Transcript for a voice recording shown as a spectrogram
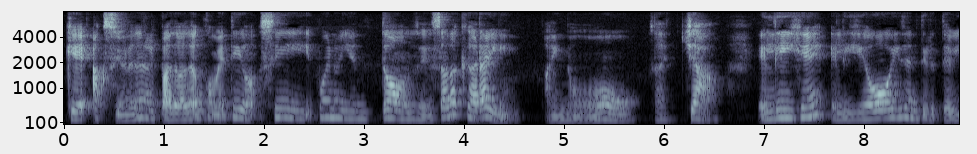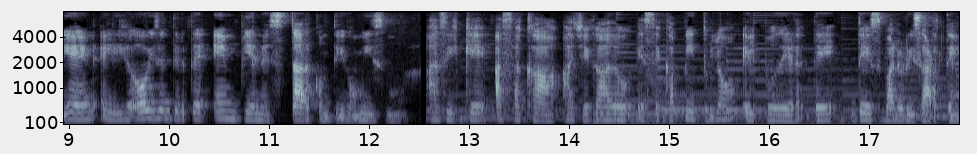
que acciones en el pasado han cometido. Sí, bueno, y entonces, ¿sabes a quedar ahí? Ay, no, o sea, ya, Elige, elige hoy sentirte bien, elige hoy sentirte en bienestar contigo mismo. Así que hasta acá ha llegado este capítulo, el poder de desvalorizarte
